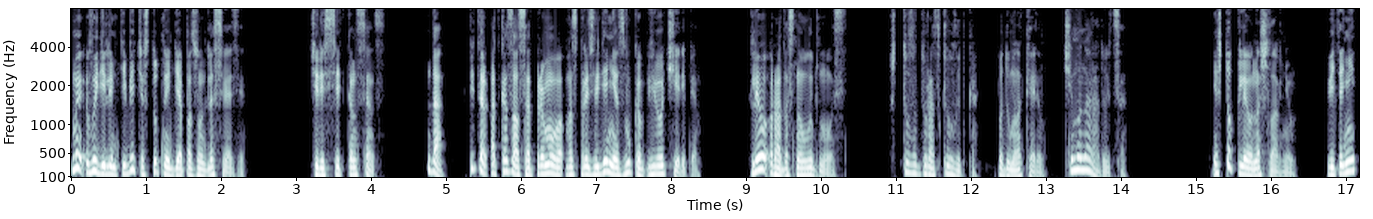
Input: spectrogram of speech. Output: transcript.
«мы выделим тебе частотный диапазон для связи». «Через сеть консенс». «Да, Питер отказался от прямого воспроизведения звуков в его черепе». Клео радостно улыбнулась. «Что за дурацкая улыбка?» — подумала Кэрил. «Чему она радуется?» И что Клео нашла в нем? Ведь они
